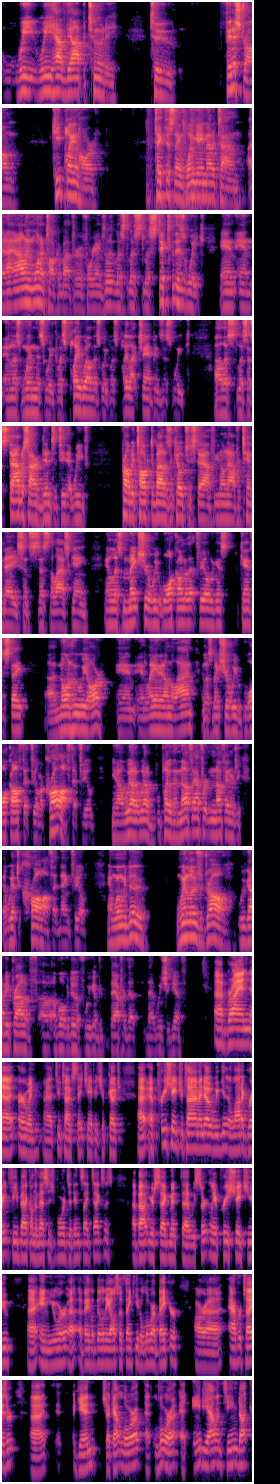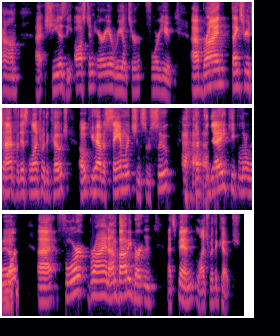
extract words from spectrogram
we we have the opportunity to finish strong, keep playing hard, take this thing one game at a time. And I, I don't even want to talk about three or four games. Let's let's let's stick to this week and and and let's win this week. Let's play well this week. Let's play like champions this week. Uh, let's let's establish our identity that we've probably talked about as a coaching staff. You know now for ten days since since the last game, and let's make sure we walk onto that field against Kansas State, uh, knowing who we are and and laying it on the line. And let's make sure we walk off that field or crawl off that field. You know, we ought to, we ought to play with enough effort and enough energy that we have to crawl off that dang field. And when we do, win, lose, or draw, we've got to be proud of, of, of what we do if we give the effort that, that we should give. Uh, Brian uh, Irwin, uh, two-time state championship coach. Uh, appreciate your time. I know we get a lot of great feedback on the message boards at Inside Texas about your segment. Uh, we certainly appreciate you uh, and your uh, availability. Also, thank you to Laura Baker, our uh, advertiser. Uh, again, check out Laura at Laura at AndyAllenTeam.com. Uh, she is the Austin area realtor for you. Brian, thanks for your time for this lunch with the coach. I hope you have a sandwich and some soup today. Keep a little warm. Yeah. for Brian, I'm Bobby Burton. That's been Lunch with the Coach.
